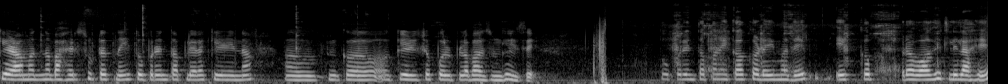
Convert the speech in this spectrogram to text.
केळामधनं बाहेर सुटत नाही तोपर्यंत आपल्याला केळींना क केळीच्या पल्पला भाजून घ्यायचं आहे तोपर्यंत आपण एका कढईमध्ये एक कप रवा घेतलेला आहे.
